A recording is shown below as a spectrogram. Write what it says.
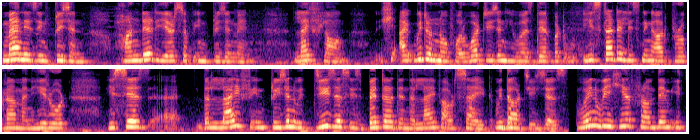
Man is in prison. 100 years of imprisonment. Lifelong. He, I, we don't know for what reason he was there but he started listening our program and he wrote he says uh, the life in prison with jesus is better than the life outside without jesus. When we hear from them it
